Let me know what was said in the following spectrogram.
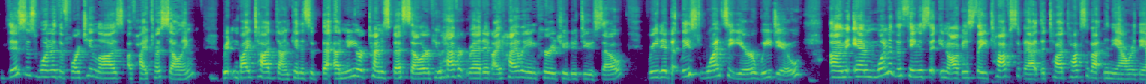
this is one of the 14 laws of high trust selling, written by Todd Duncan. It's a, a, New York Times bestseller. If you haven't read it, I highly encourage you to do so. Read it at least once a year. We do. Um, and one of the things that, you know, obviously talks about, that Todd talks about in the hour, the,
